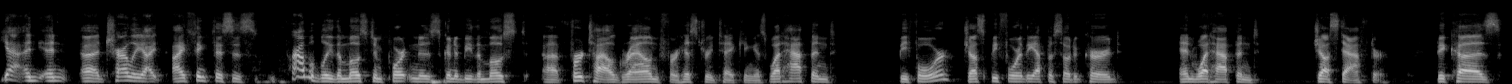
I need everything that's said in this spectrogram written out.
yeah and, and uh, charlie I, I think this is probably the most important is going to be the most uh, fertile ground for history taking is what happened before just before the episode occurred and what happened just after because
